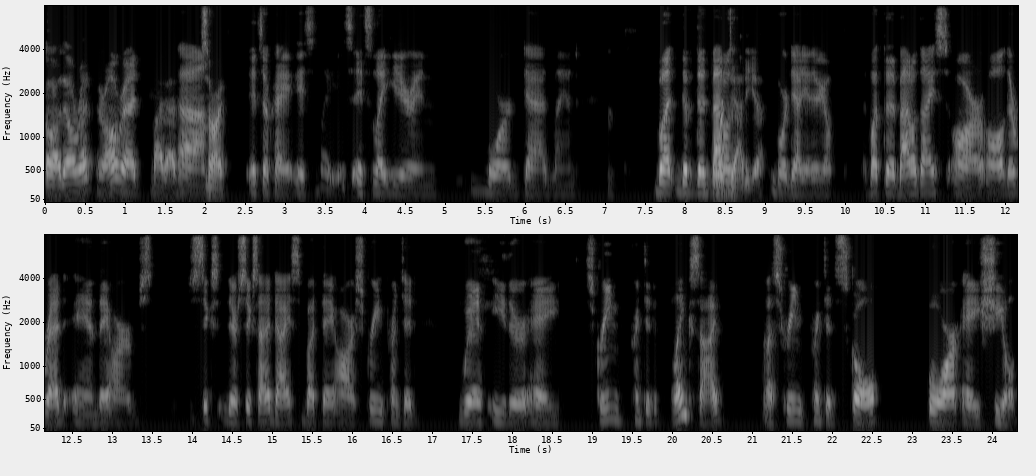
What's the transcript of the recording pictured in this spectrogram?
Oh, are they all red? They're all red. My bad. Um, Sorry. It's okay. It's late. It's it's late here in Board Dad land. But the the battle Dadia. board daddy. There you go. But the battle dice are all they're red and they are six. They're six sided dice, but they are screen printed with either a screen printed blank side, a screen printed skull, or a shield.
